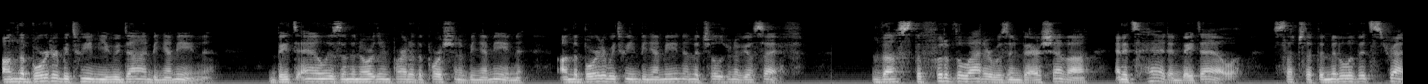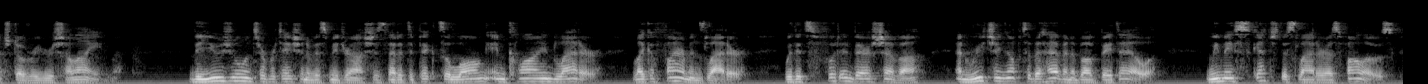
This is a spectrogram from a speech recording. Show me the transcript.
on the border between Yehuda and Binyamin. Beit El is in the northern part of the portion of Binyamin, on the border between Binyamin and the children of Yosef. Thus the foot of the ladder was in Beersheba, and its head in Beit El, such that the middle of it stretched over Yerushalayim. The usual interpretation of this midrash is that it depicts a long inclined ladder, like a fireman's ladder, with its foot in Beersheba and reaching up to the heaven above Beit El. We may sketch this ladder as follows,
